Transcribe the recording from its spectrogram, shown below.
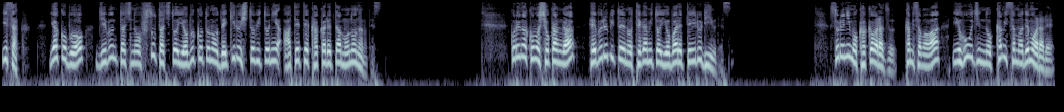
イサク、ヤコブを自分たちの父祖たちと呼ぶことのできる人々に当てて書かれたものなのです。これがこの書簡がヘブル人への手紙と呼ばれている理由です。それにもかかわらず、神様は違法人の神様でもあられ、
